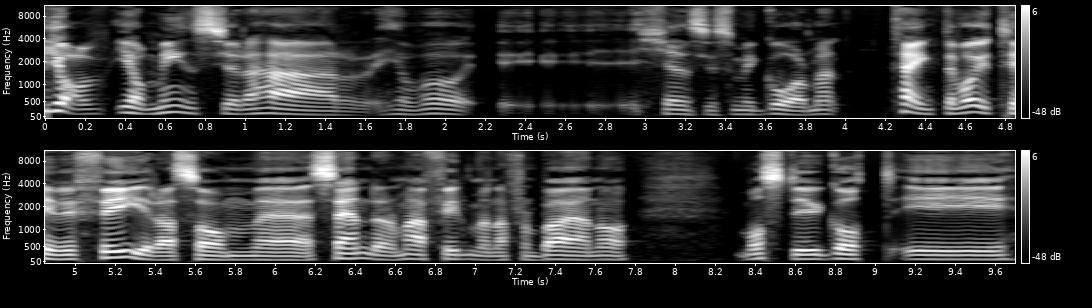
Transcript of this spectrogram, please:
jag, jag minns ju det här, jag var, eh, känns ju som igår, men tänk det var ju TV4 som eh, sände de här filmerna från början. och Måste ju gått i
